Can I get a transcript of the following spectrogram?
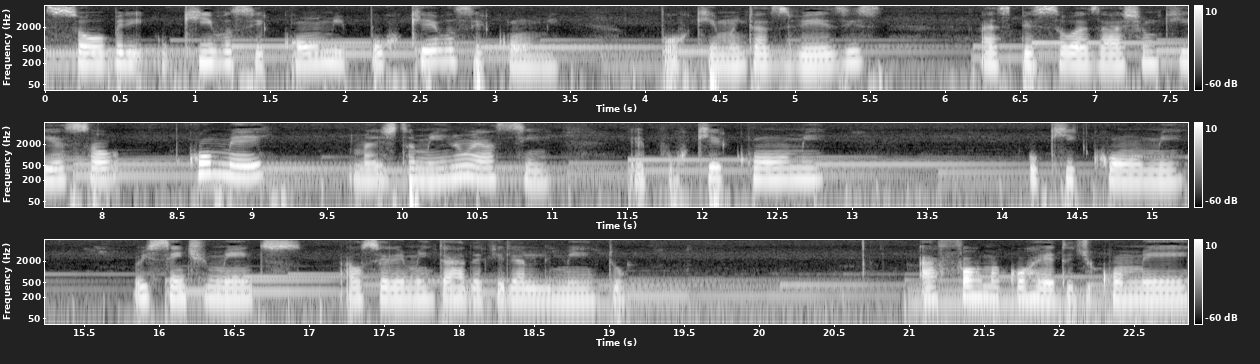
sobre o que você come, por que você come, porque muitas vezes as pessoas acham que é só comer, mas também não é assim. É porque come, o que come, os sentimentos ao se alimentar daquele alimento, a forma correta de comer,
